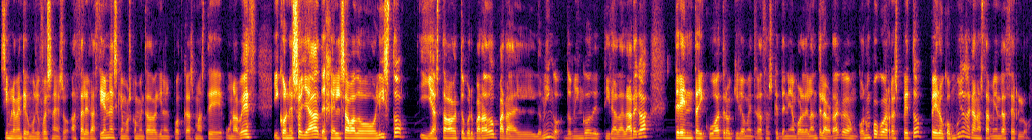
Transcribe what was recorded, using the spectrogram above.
simplemente como si fuesen eso, aceleraciones que hemos comentado aquí en el podcast más de una vez. Y con eso ya dejé el sábado listo y ya estaba todo preparado para el domingo. Domingo de tirada larga, 34 kilometrazos que tenía por delante, la verdad con un poco de respeto, pero con muchas ganas también de hacerlo.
